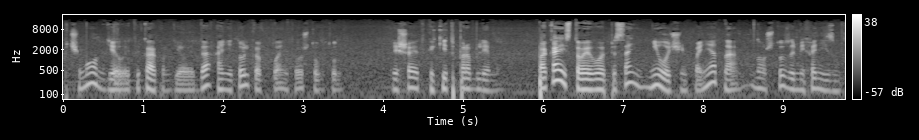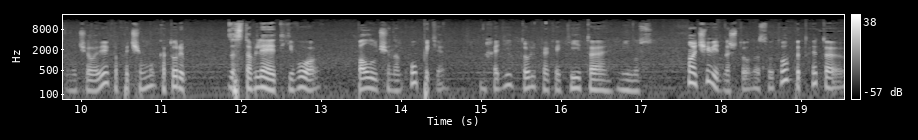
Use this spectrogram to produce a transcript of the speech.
почему он делает и как он делает, да, а не только в плане того, что вот он решает какие-то проблемы. Пока из твоего описания не очень понятно, но что за механизм у человека, почему, который заставляет его в полученном опыте находить только какие-то минусы. Ну, очевидно, что у нас вот опыт это,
